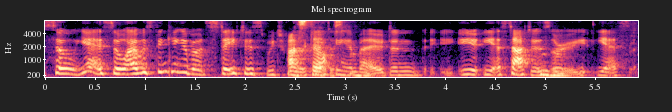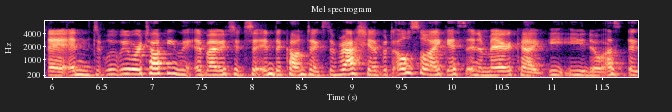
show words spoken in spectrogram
So yeah, so I was thinking about status, which we Ah, were status, talking mhm. about, and y- y- yeah, status or yes, uh, and we- we were talking about it in the context of Russia, but also I guess in America, y- you know, as, uh,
